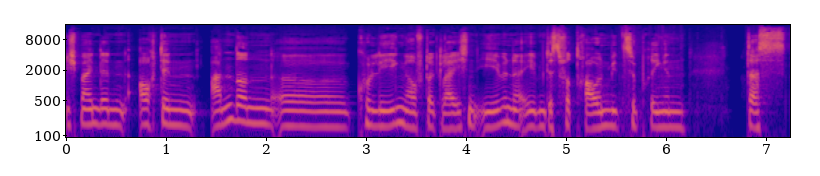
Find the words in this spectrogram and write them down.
ich meine, denn auch den anderen äh, Kollegen auf der gleichen Ebene eben das Vertrauen mitzubringen, dass,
